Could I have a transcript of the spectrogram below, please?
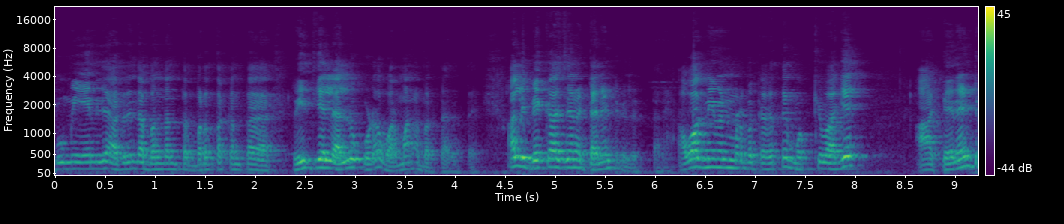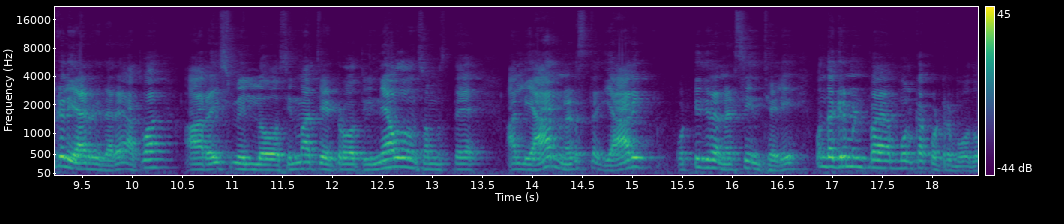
ಭೂಮಿ ಏನಿದೆ, ಅದರಿಂದ ಬಂದಂಥ ಬರತಕ್ಕಂಥ ರೀತಿಯಲ್ಲಿ ಅಲ್ಲೂ ಕೂಡ ವರಮಾನ ಬರ್ತಾ ಇರುತ್ತೆ. ಅಲ್ಲಿ ಬೇಕಾದ ಜನ ಟ್ಯಾಲೆಂಟ್ಗಳಿರ್ತಾರೆ ಅವಾಗ ನೀವೇನು ಮಾಡಬೇಕಾಗತ್ತೆ? ಮುಖ್ಯವಾಗಿ ಆ ಟೆನೆಂಟ್ಗಳು ಯಾರು ಇದ್ದಾರೆ ಅಥವಾ ಆ ರೈಸ್ ಮಿಲ್ಲು, ಸಿನಿಮಾ ಥಿಯೇಟ್ರು ಅಥವಾ ಇನ್ಯಾವುದೋ ಒಂದು ಸಂಸ್ಥೆ, ಅಲ್ಲಿ ಯಾರು ನಡೆಸ್ತಾ, ಯಾರಿಗೆ ಕೊಟ್ಟಿದ್ದೀರಾ ನಡೆಸಿ ಅಂಥೇಳಿ ಒಂದು ಅಗ್ರಿಮೆಂಟ್ ಮೂಲಕ ಕೊಟ್ಟಿರ್ಬೋದು.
